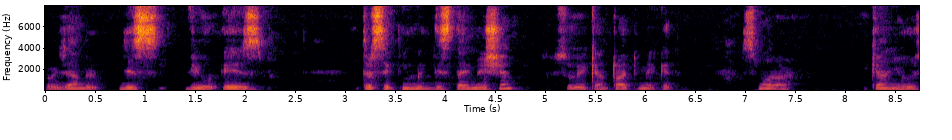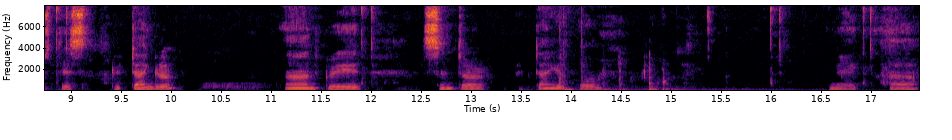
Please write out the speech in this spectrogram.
For example this view is intersecting with this dimension so we can try to make it smaller. You can use this rectangle and create center rectangle or make a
